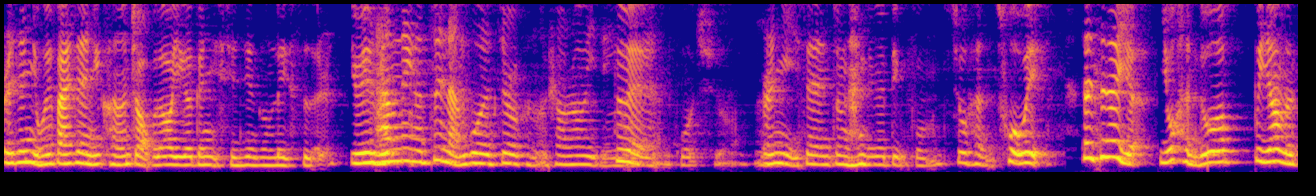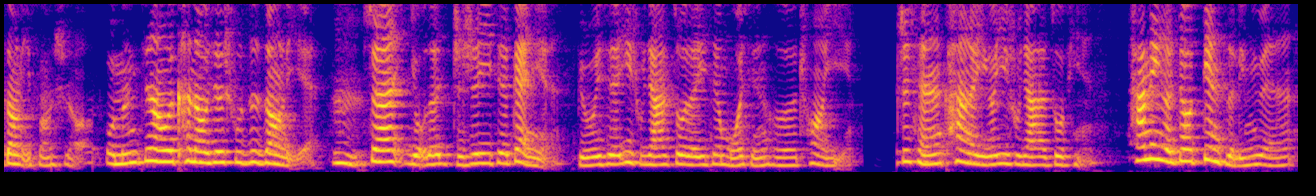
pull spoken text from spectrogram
而且你会发现，你可能找不到一个跟你心境更类似的人，因为他们那个最难过的劲儿，可能稍稍已经对过去了，而你现在正在那个顶峰，就很错位。但现在也有很多不一样的葬礼方式啊，我们经常会看到一些数字葬礼，嗯，虽然有的只是一些概念，比如一些艺术家做的一些模型和创意。之前看了一个艺术家的作品，他那个叫电子陵园，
